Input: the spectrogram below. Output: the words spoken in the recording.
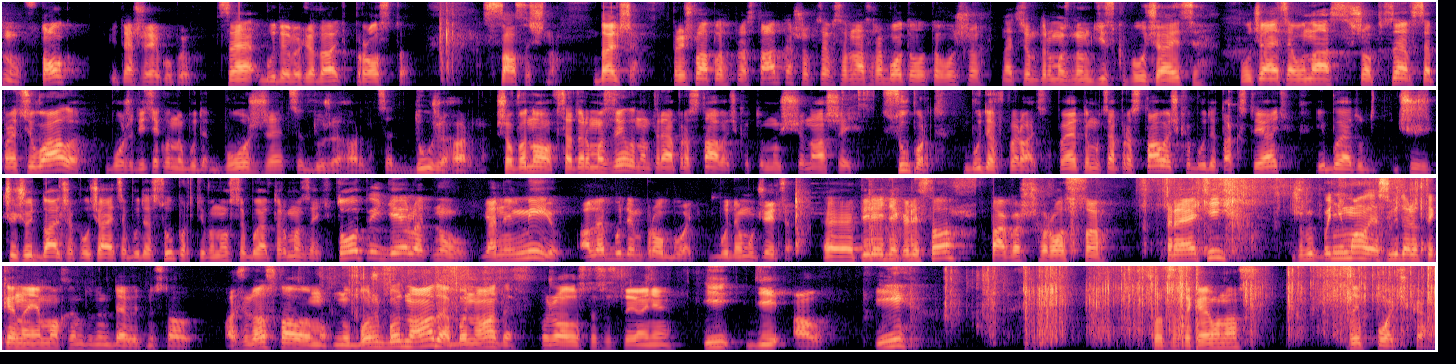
Ну, сток і те, що я купив. Це буде виглядати просто сасочно. Далі. Прийшла проставка, щоб це все в нас працювало, тому що на цьому тормозному диску виходить. У нас, щоб це все працювало. Боже, дивіться, як воно буде. Боже, це дуже гарно. Це дуже гарно. Щоб воно все тормозило, нам треба проставочка, тому що наш супорт буде впиратися. Тому ця проставочка буде так стояти, і буде тут чуть- чуть-чуть далі, виходить, буде супорт, і воно все буде тормозити. Топі делать, ну, я не вмію, але будемо пробувати, будемо вчитися. Е, переднє колесо, також Россо третій. Щоб ви розуміли, я собі навіть таке на Yamaha M9 не ставив. А сюди ставимо. Ну, бо ж бо надо, бо надо. Пожалуйста, состояние. Ідеал. І що це таке у нас? Цепочка.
